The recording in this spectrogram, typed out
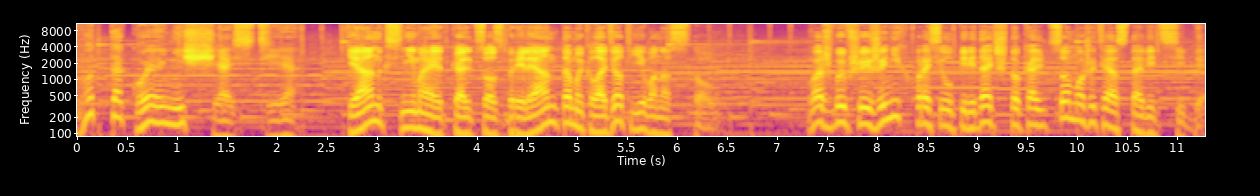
Вот такое несчастье. Кианг снимает кольцо с бриллиантом и кладет его на стол. Ваш бывший жених просил передать, что кольцо можете оставить себе.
